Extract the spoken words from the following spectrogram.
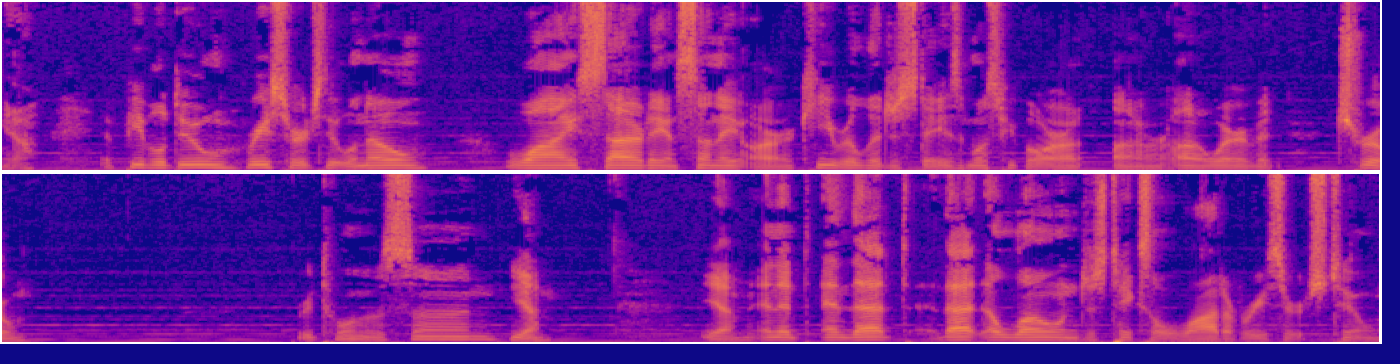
Yeah. If people do research, they will know why Saturday and Sunday are key religious days. Most people are, are unaware of it. True. Retooling of the sun. Yeah. Yeah, and it and that that alone just takes a lot of research too.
